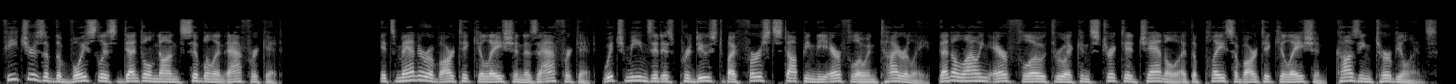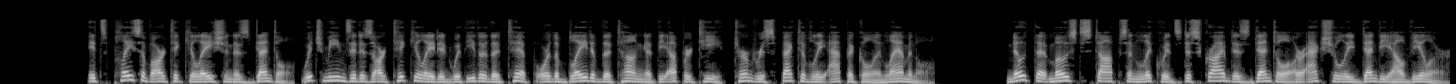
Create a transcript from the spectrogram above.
Features of the voiceless dental non-sibilant affricate its manner of articulation is affricate, which means it is produced by first stopping the airflow entirely, then allowing air flow through a constricted channel at the place of articulation, causing turbulence. Its place of articulation is dental, which means it is articulated with either the tip or the blade of the tongue at the upper teeth, termed respectively apical and laminal. Note that most stops and liquids described as dental are actually denti-alveolar.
